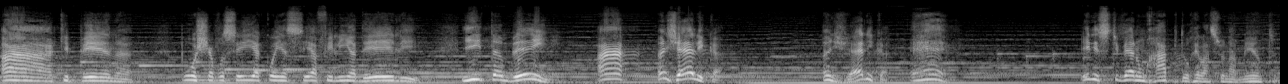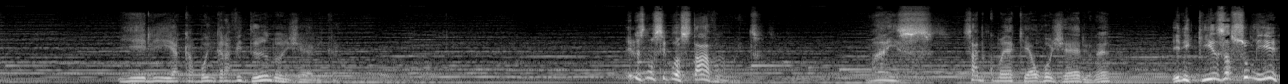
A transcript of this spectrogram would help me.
Ah, que pena. Poxa, você ia conhecer a filhinha dele. E também a Angélica. Angélica? É. Eles tiveram um rápido relacionamento. E ele acabou engravidando a Angélica. Eles não se gostavam muito. Mas sabe como é que é o Rogério, né? Ele quis assumir.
